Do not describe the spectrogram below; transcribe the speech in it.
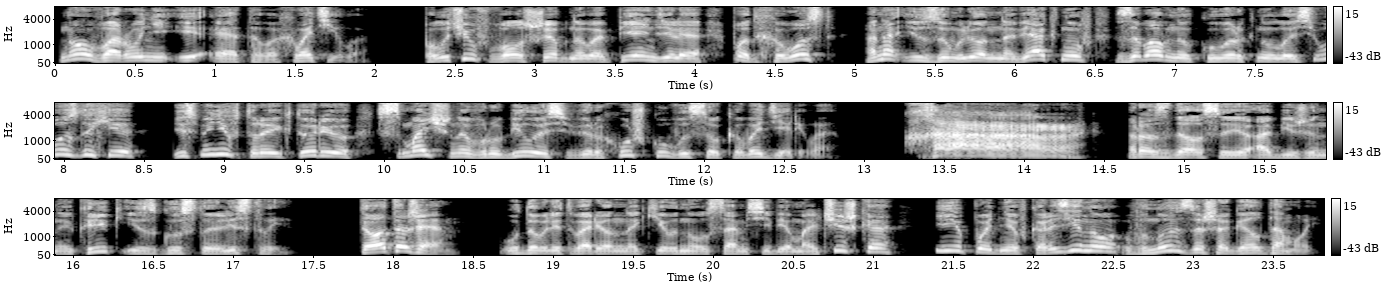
но вороне и этого хватило. Получив волшебного пенделя под хвост, она, изумленно вякнув, забавно кувыркнулась в воздухе и, сменив траекторию, смачно врубилась в верхушку высокого дерева. «Хар!» — раздался ее обиженный крик из густой листвы. «То-то же!» — удовлетворенно кивнул сам себе мальчишка и, подняв корзину, вновь зашагал домой,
